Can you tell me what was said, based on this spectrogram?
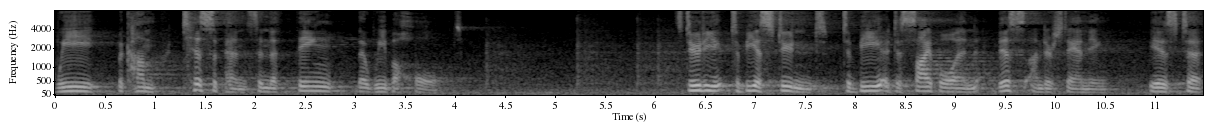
we become participants in the thing that we behold. Studi- to be a student, to be a disciple in this understanding, is to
